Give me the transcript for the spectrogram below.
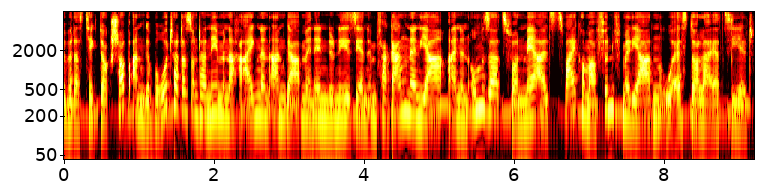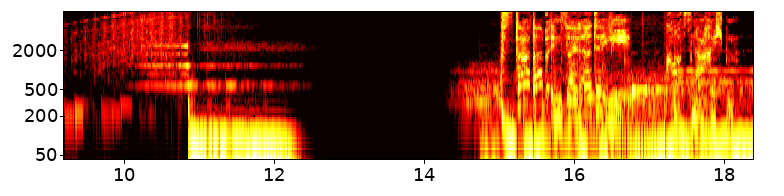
Über das TikTok-Shop-Angebot hat das Unternehmen nach eigenen Angaben in Indonesien im vergangenen Jahr einen Umsatz von mehr als 2,5 Milliarden US-Dollar erzielt. Startup Insider Daily. Kurznachrichten.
